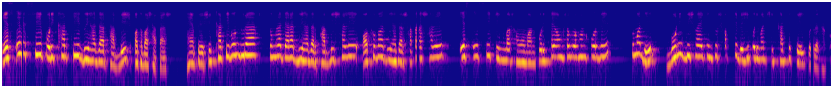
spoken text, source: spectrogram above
এসএসসি পরীক্ষার্থী দুই হাজার ছাব্বিশ অথবা সাতাশ। হ্যাঁ প্রিয় শিক্ষার্থী বন্ধুরা, তোমরা যারা দুই হাজার ছাব্বিশ সালে অথবা দুই হাজার সাতাশ সালে এসএসসি কিংবা সমমান পরীক্ষায় অংশগ্রহণ করবে, তোমাদের গণিত বিষয়ে কিন্তু সবচেয়ে বেশি পরিমাণ শিক্ষার্থী ফেল করে থাকো।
